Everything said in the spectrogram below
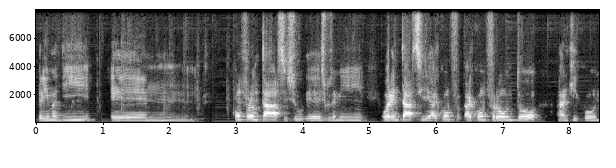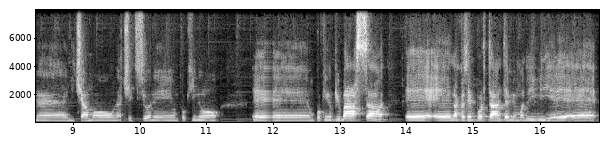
prima di ehm, confrontarsi, su, eh, scusami, orientarsi al, conf- al, confronto anche con eh, diciamo un'accezione un pochino, eh, un pochino più bassa, la cosa importante a mio modo di vedere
